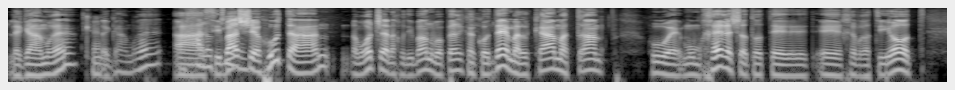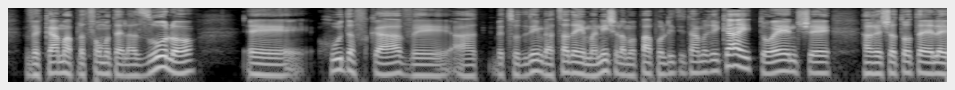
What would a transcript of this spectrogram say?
לגמרי, כן. לגמרי. הסיבה שהוא טען, למרות שאנחנו דיברנו בפרק הקודם על כמה טראמפ הוא אה, מומחה רשתות אה, אה, חברתיות וכמה הפלטפורמות האלה עזרו לו, הוא דווקא, ובצודדים והצד הימני של המפה הפוליטית האמריקאית, טוען שהרשתות האלה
